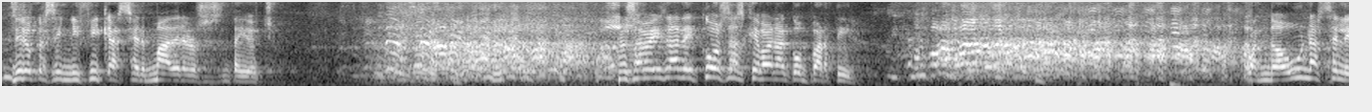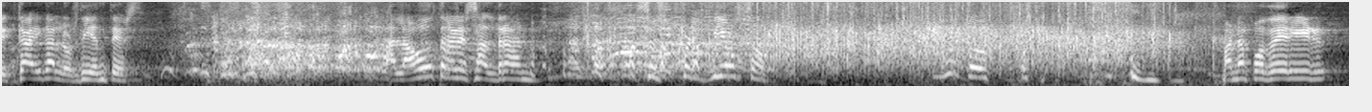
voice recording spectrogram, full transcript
de lo que significa ser madre a los 68. No sabéis la de cosas que van a compartir. Cuando a una se le caigan los dientes, a la otra le saldrán. Eso es precioso. Van a poder ir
